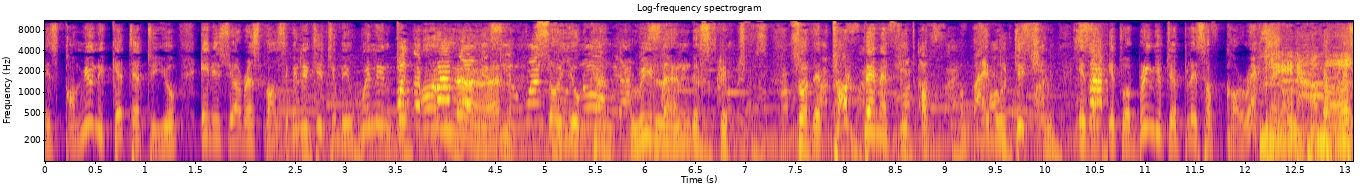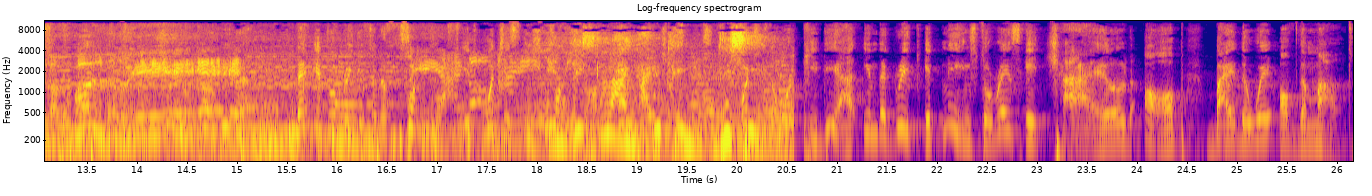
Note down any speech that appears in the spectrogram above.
Is communicated to you, it is your responsibility to be willing to unlearn so you can relearn the scriptures. So the third benefit of, of Bible teaching is that it will bring you to a place of correction, a place of so you can relearn. Then it will bring you to the fourth profit, which is in this life you came, this which is the word paideia. In the Greek, it means to raise a child up by the way of the mouth.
